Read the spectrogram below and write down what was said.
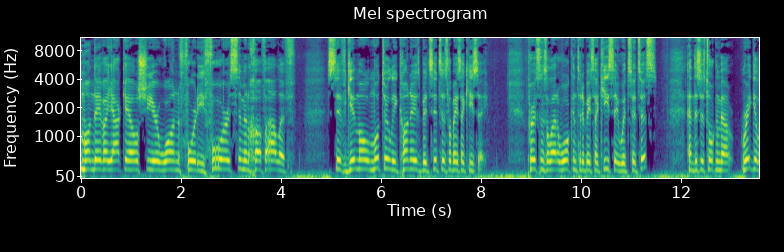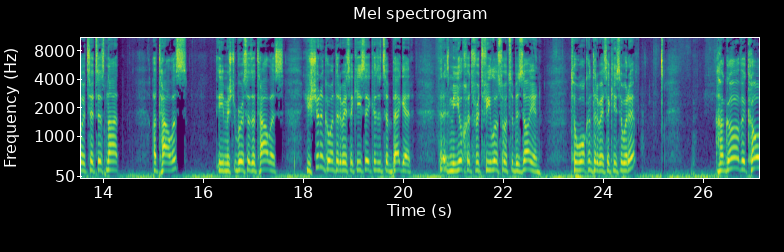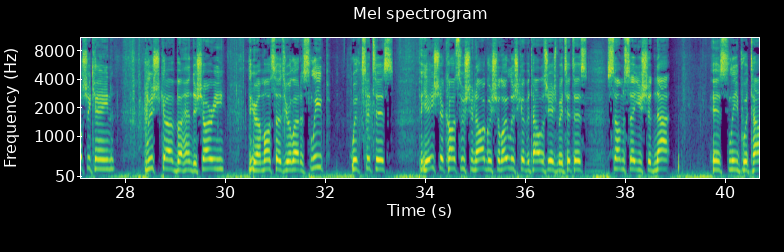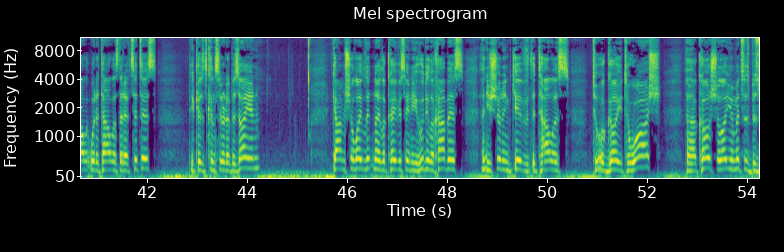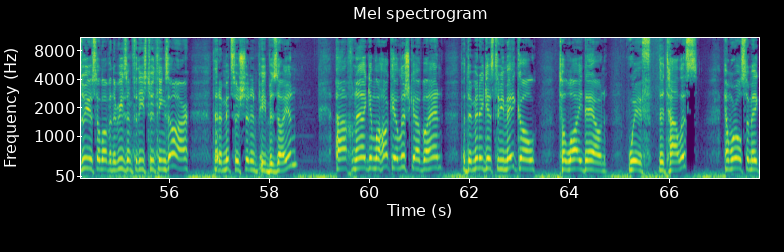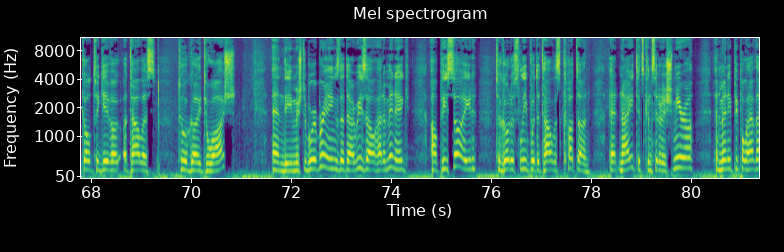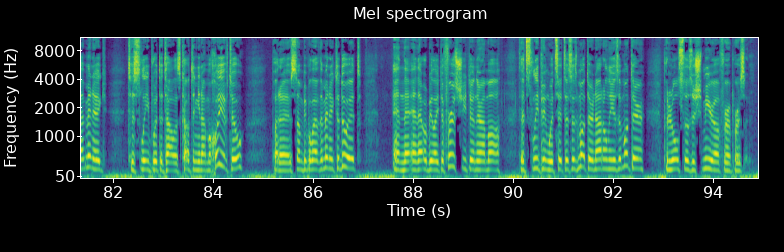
Monday Vayakel Shir 144 Simon Chaf Aleph Sif Gimel Mutter Likanes Betzitzis LeBeis Akise. Person's allowed to walk into the Beis Akise with tzitzis, and this is talking about regular tzitzis, not a talus. The Mishnah says a talus. You shouldn't go into the Beis Akise because it's a beged that is miyuchet for tefillah, so it's a bezayin to walk into the Beis Akise with it. Hagav Kol Shekain Lishkav Bahendishari. The Ramah says you're allowed to sleep with tzitzis. V'yesha kasu shenagu shaloi lishkav v'talis yesh tzitzis. Some say you should not uh, sleep with tal- with a talis that have tzitzis because it's considered a bezayin. Gam shaloi litnoi l'kayvis ein Yehudi l'chabes, and you shouldn't give the talis to a guy to wash. And the reason for these two things are that a mitzvah shouldn't be bezayin. But the minig is to be makel to lie down with the talis, and we're also makel to give a, a talus to a guy to wash. And the Mishnah brings that the Arizal had a minig al pisaid to go to sleep with the talis katan at night. It's considered a shmira, and many people have that minig to sleep with the talis katan. You're not mechuyev to, but uh, some people have the minig to do it. And that, and that would be like the first shita in the Ramah that sleeping with tzitzis is mutter. Not only is it mutter, but it also is a shmira for a person.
